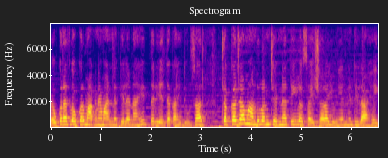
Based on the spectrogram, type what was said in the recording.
लवकरात लवकर मागण्या मान्य केल्या नाहीत तर येत्या काही दिवसात चक्काजाम आंदोलन छेडण्यात येईल असा इशारा युनियनने दिला आहे.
